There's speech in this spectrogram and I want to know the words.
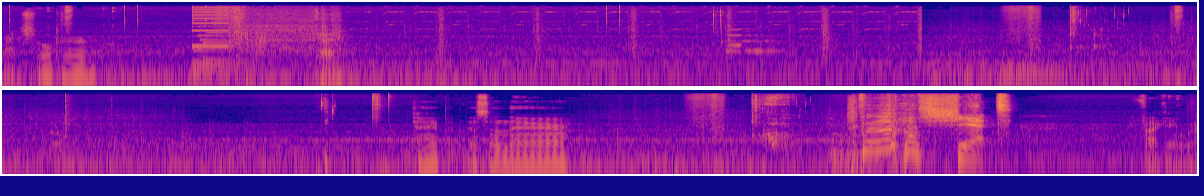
right shoulder. Okay. This in there. oh shit! Fucking rude.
